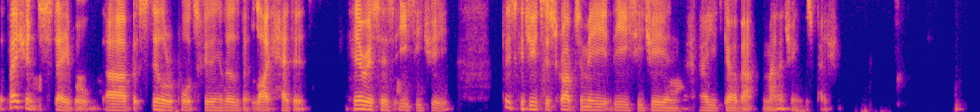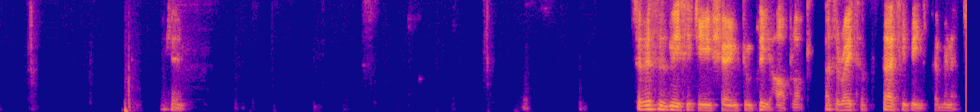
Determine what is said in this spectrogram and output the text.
the patient's stable, uh, but still reports feeling a little bit lightheaded. Here is his ECG. Please could you describe to me the ECG and how you'd go about managing this patient? Okay. So this is an ECG showing complete heart block at a rate of 30 beats per minute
